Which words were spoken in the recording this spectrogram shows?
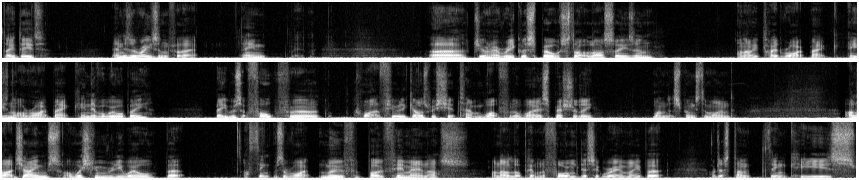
they did, and there's a reason for that. And uh, during a really good spell start last season, I know he played right back. He's not a right back. He never will be. But he was at fault for quite a few of the goals we shipped out, and Watford away especially. One that springs to mind. I like James. I wish him really well, but I think it was the right move for both him and us. I know a lot of people on the forum disagree with me, but I just don't think he is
